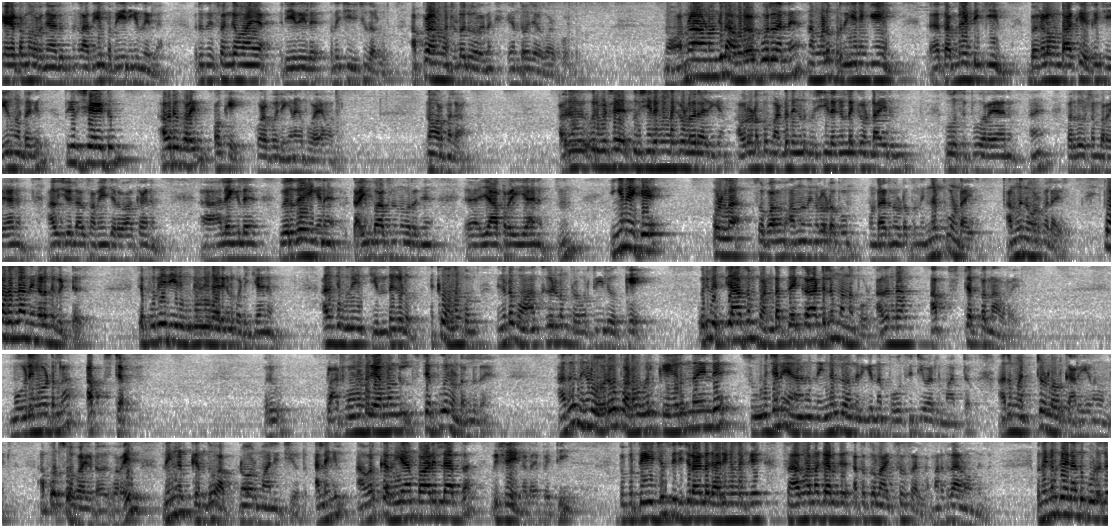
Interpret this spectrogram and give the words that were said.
കേട്ടെന്ന് പറഞ്ഞാലും നിങ്ങൾ അധികം പ്രതികരിക്കുന്നില്ല. ഒരു നിസ്സംഗമായ രീതിയിൽ ഒന്ന് ചിരിച്ചു തള്ളും. അപ്പോഴാണ് മറ്റുള്ളവർ പറയുന്നത് എന്തോ ചില കുഴപ്പമുണ്ട്. നോർമൽ ആണെങ്കിൽ അവരെ പോലെ തന്നെ നമ്മൾ പ്രതികരിക്കുകയും തമ്മിലടിക്കുകയും ബഹളം ഉണ്ടാക്കുകയും ഒക്കെ ചെയ്യുന്നുണ്ടെങ്കിൽ തീർച്ചയായിട്ടും അവർ പറയും ഓക്കെ കുഴപ്പമില്ല ഇങ്ങനെ പോയാൽ മതി. നോർമലാണ് അവർ ഒരുപക്ഷെ ദുശീലങ്ങളിലൊക്കെ ഉള്ളവരായിരിക്കാം. അവരോടൊപ്പം പണ്ട് നിങ്ങൾ ദുശീലങ്ങളിലൊക്കെ ഉണ്ടായിരുന്നു. ഗോസിപ്പ് പറയാനും പ്രദൂഷം പറയാനും ആവശ്യമില്ലാത്ത സമയം ചിലവാക്കാനും അല്ലെങ്കിൽ വെറുതെ ഇങ്ങനെ ടൈം പാസിനെന്ന് പറഞ്ഞ് യാത്ര ചെയ്യാനും ഇങ്ങനെയൊക്കെ ഉള്ള സ്വഭാവം അന്ന് നിങ്ങളോടൊപ്പം ഉണ്ടായിരുന്നതോടൊപ്പം നിങ്ങൾക്കും ഉണ്ടായിരുന്നു. അന്ന് നോർമലായിരുന്നു ഇപ്പോൾ അതെല്ലാം നിങ്ങളൊന്ന് വിട്ട് പുതിയ രീതി പുതിയ പുതിയ കാര്യങ്ങൾ പഠിക്കാനും അതിന്റെ പുതിയ ചിന്തകളും ഒക്കെ വന്നപ്പം നിങ്ങളുടെ വാക്കുകളിലും പ്രവൃത്തിയിലും ഒക്കെ ഒരു വ്യത്യാസം പണ്ടത്തെക്കാട്ടിലും വന്നപ്പോൾ അതെന്താ? അപ് സ്റ്റെപ്പ് എന്നാ പറയുന്നത്. മുകളിലോട്ടുള്ള അപ്പ് സ്റ്റെപ്പ് ഒരു പ്ലാറ്റ്ഫോമിലോട്ട് കയറണമെങ്കിൽ സ്റ്റെപ്പുകളുണ്ടല്ലോ അത് നിങ്ങൾ ഓരോ പടവുകൾ കയറുന്നതിന്റെ സൂചനയാണ് നിങ്ങളിൽ വന്നിരിക്കുന്ന പോസിറ്റീവായിട്ടുള്ള മാറ്റം. അത് മറ്റുള്ളവർക്ക് അറിയണമെന്നില്ല. അപ്പോൾ സ്വാഭാവികമായിട്ട് അവർ പറയും നിങ്ങൾക്ക് എന്തോ അബ്നോർമാലിറ്റി ഉണ്ട് അല്ലെങ്കിൽ അവർക്കറിയാൻ പാടില്ലാത്ത വിഷയങ്ങളെ പറ്റി ഇപ്പം പ്രത്യേകിച്ച് സ്പിരിച്വൽ ആയിട്ടുള്ള കാര്യങ്ങളിലൊക്കെ സാധാരണക്കാർക്ക് അത്രത്തോളം ആക്സസ് അല്ല. മനസ്സിലാകണമെന്നില്ല. അപ്പൊ നിങ്ങൾക്ക് അതിനകത്ത് കൂടുതൽ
